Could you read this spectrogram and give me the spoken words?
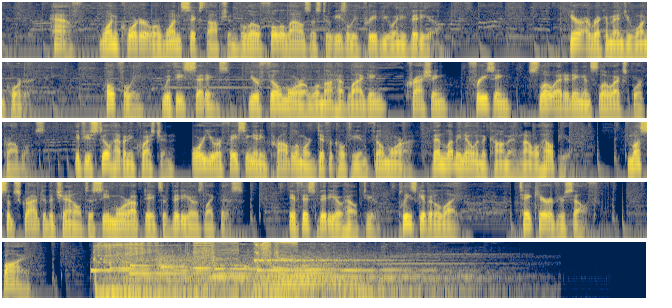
Half, one quarter or one sixth option below full allows us to easily preview any video. Here I recommend you one quarter. Hopefully, with these settings, your Filmora will not have lagging, crashing, freezing, slow editing and slow export problems. If you still have any question, or you are facing any problem or difficulty in Filmora, then let me know in the comment and I will help you. Must subscribe to the channel to see more updates of videos like this. If this video helped you, please give it a like. Take care of yourself. Bye.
